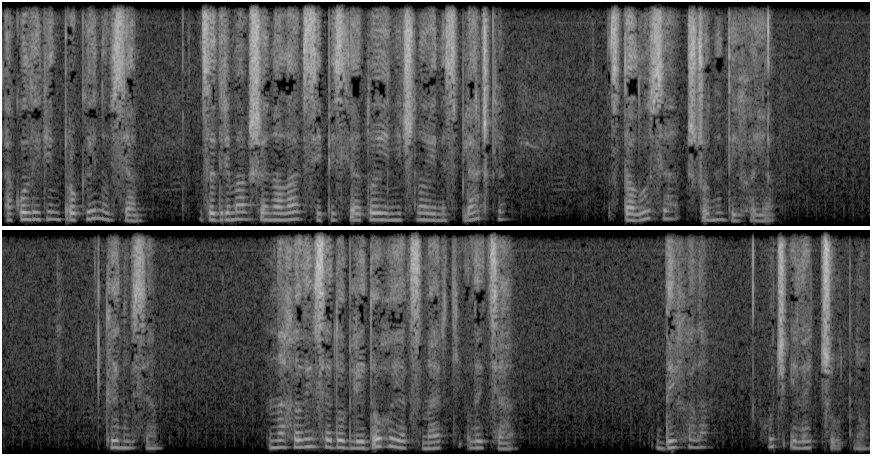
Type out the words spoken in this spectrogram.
а коли він прокинувся, задрімавши на лавці після тої нічної несплячки, здалося, що не дихає. Кинувся, нахилився до блідого, як смерть, лиця. Дихала, хоч і ледь чутно.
